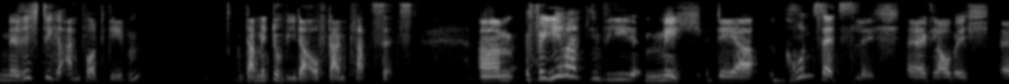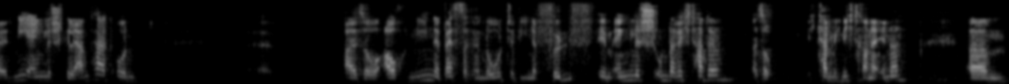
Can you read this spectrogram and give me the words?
eine richtige Antwort geben, damit du wieder auf deinem Platz sitzt. Ähm, für jemanden wie mich, der grundsätzlich, äh, glaube ich, äh, nie Englisch gelernt hat und äh, also auch nie eine bessere Note wie eine 5 im Englischunterricht hatte, also ich kann mich nicht dran erinnern, ähm,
